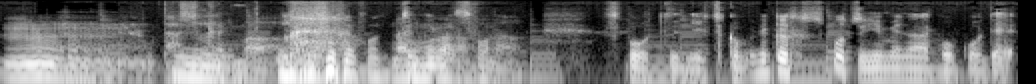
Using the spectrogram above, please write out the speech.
うーん、確かにまあ、本当何もなにまあさそうな。スポーツに打ち込む。で、スポーツ有名な高校で、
